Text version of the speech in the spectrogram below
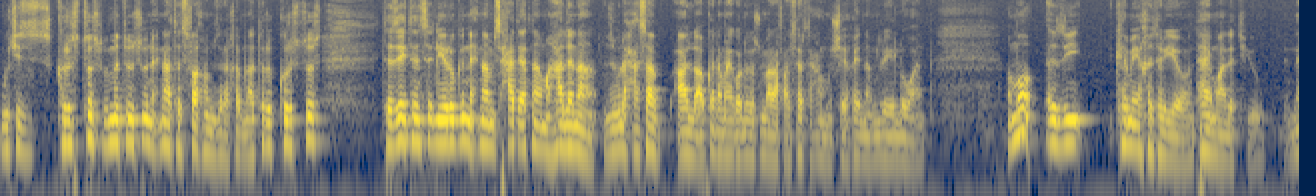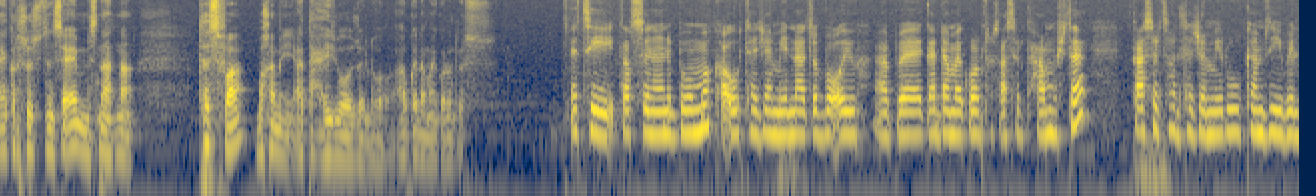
which is ክርስቶስ ብምትንስኡ ንሕና ተስፋ ከም ዝረኸብና ትርክ ክርስቶስ ተዘይተንስእ ኔሩ ግን ንሕና ምስ ሓጢኣትና ምሃለና ዝብሎ ሓሳብ ኣሎ ኣብ ቀዳማይ ቆርንቶስ ምዕራፍ ዓሰርተ ሓሙሽተ ከድና ንርእየሉ እዋን እሞ እዚ ከመይ ኢኺ ትርእዮ እንታይ ማለት እዩ ናይ ክርስቶስ ትንሳኤ ምስ ናትና ተስፋ ብኸመይ ኣታሓሒዝዎ ዘሎ ኣብ ቀዳማይ ቆርንቶስ እቲ ጥቕሲ ነንብብ እሞ ካብኡ ተጀሚርና ጽቡቕ እዩ። ኣብ ቀዳማይ ቆሮንቶስ ዓሰርተ ሓሙሽተ ከዓሰርተ ክልተ ጀሚሩ ከምዚ ይብል።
